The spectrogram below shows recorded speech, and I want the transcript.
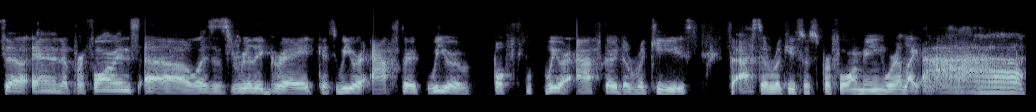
so and the performance uh was just really great because we were after we were before, we were after the rookies. So as the rookies was performing we're like ah!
